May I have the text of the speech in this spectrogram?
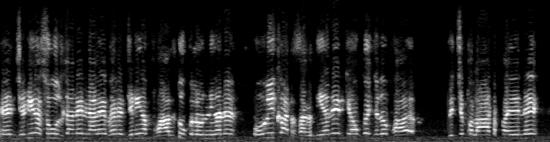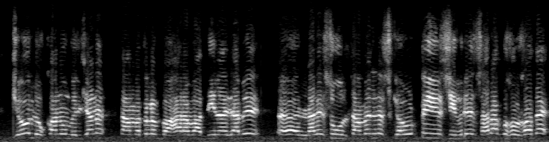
ਇਹ ਜਿਹੜੀਆਂ ਸਹੂਲਤਾਂ ਨੇ, ਨਾਲੇ ਫਿਰ ਜਿਹੜੀਆਂ ਫਾਲਤੂ ਕਲੋਨੀਆਂ ਨੇ, ਉਹ ਵੀ ਘਟ ਸਕਦੀਆਂ ਨੇ ਕਿਉਂਕਿ ਜਦੋਂ ਫਾ- ਵਿੱਚ ਪਲਾਟ ਪਏ ਨੇ ਜੋ ਲੋਕਾਂ ਨੂੰ ਮਿਲ ਜਾਣ, ਤਾਂ ਮਤਲਬ ਬਾਹਰ ਆਬਾਦੀ ਨਾ ਜਾਵੇ ਨਾਲੇ ਸਹੂਲਤਾਂ ਮਿਲਣ ਸਿਕਿਉਰਿਟੀ ਸੀਵਰੇਜ ਸਾਰਾ ਕੁਝ ਹੋ ਸਕਦਾ ਹੈ।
